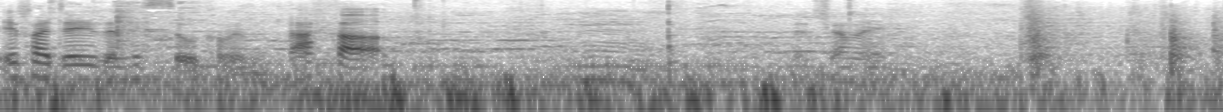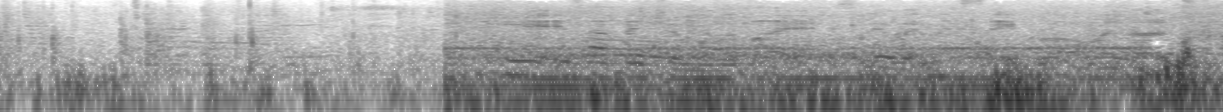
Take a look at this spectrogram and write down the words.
if I do, then this is all coming back up. Looks yummy. Here is our bedroom on the boat. It's a little bit messy, but oh my god.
